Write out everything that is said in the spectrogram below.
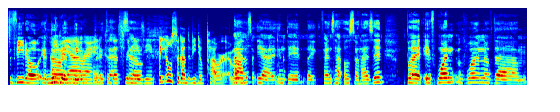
veto immediately. Oh yeah, right. 'cause Exact- that's really so- easy. But you also got the veto power. Well, also, yeah, indeed. Like France also has it, but if one one of the um,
